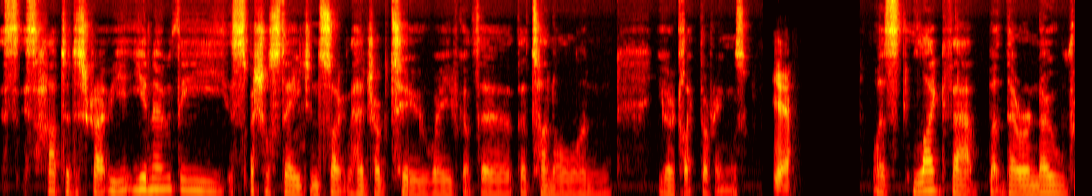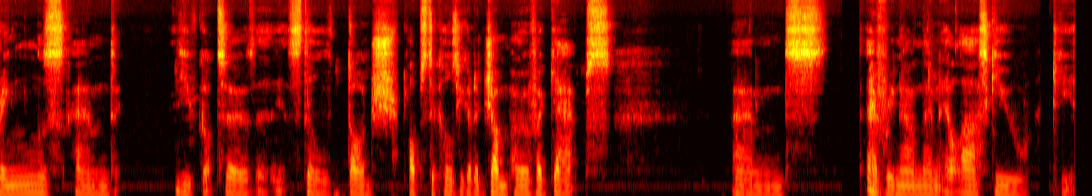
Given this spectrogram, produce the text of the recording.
It's, it's hard to describe. You, you know the special stage in Sonic the Hedgehog 2 where you've got the, the tunnel and you got to collect the rings? Yeah. It's like that, but there are no rings, and you've got to still dodge obstacles. You've got to jump over gaps, and every now and then it'll ask you, you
